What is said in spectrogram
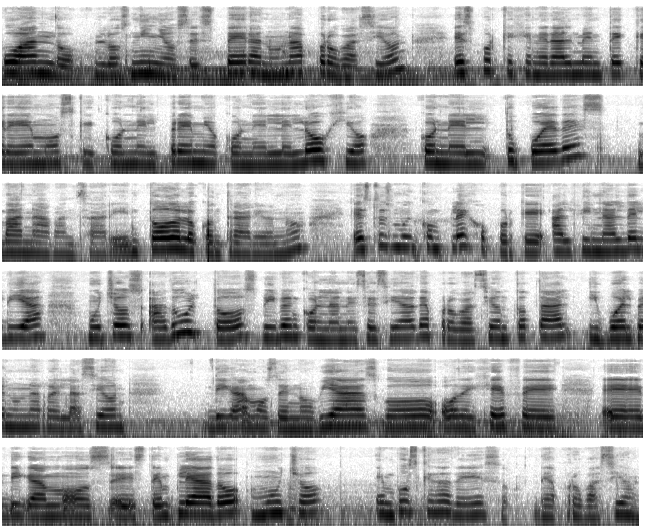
cuando los niños esperan una aprobación es porque generalmente creemos que con el premio, con el elogio, con el tú puedes, van a avanzar y en todo lo contrario, ¿no? Esto es muy complejo porque al final del día muchos adultos viven con la necesidad de aprobación total y vuelven una relación digamos, de noviazgo o de jefe, eh, digamos, este empleado, mucho en búsqueda de eso, de aprobación.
